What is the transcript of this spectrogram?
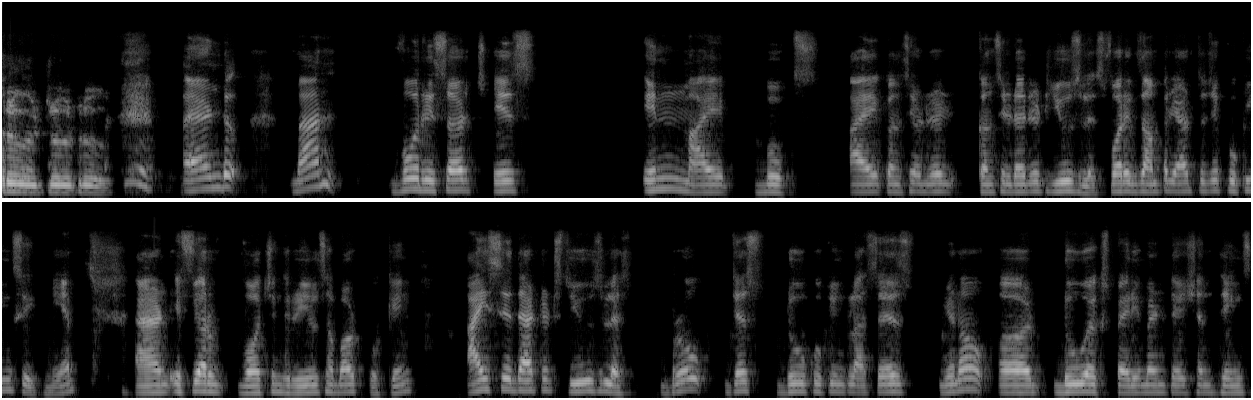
true true true and man वो research is in my books consider it, consider it useless for example यार तुझे cooking सीखनी है and if you are watching reels about cooking I say that it's useless bro just do cooking classes you know uh, do experimentation things.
